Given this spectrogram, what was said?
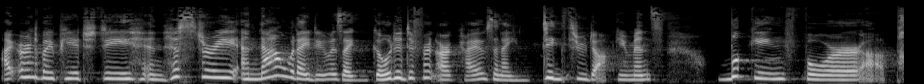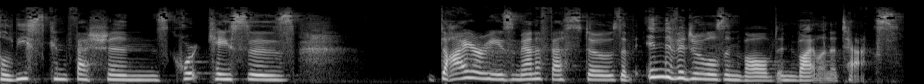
I earned my PhD in history, and now what I do is I go to different archives and I dig through documents looking for uh, police confessions, court cases, diaries, manifestos of individuals involved in violent attacks.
